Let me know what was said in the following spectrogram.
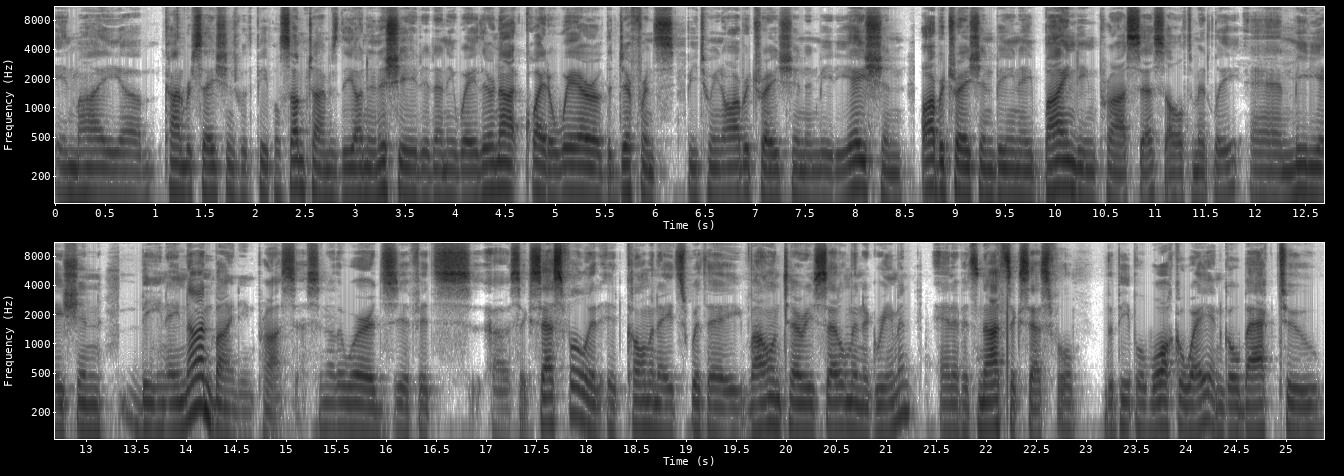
In my um, conversations with people, sometimes the uninitiated anyway, they're not quite aware of the difference between arbitration and mediation. Arbitration being a binding process ultimately, and mediation being a non binding process. In other words, if it's uh, successful, it, it culminates with a voluntary settlement agreement. And if it's not successful, the people walk away and go back to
